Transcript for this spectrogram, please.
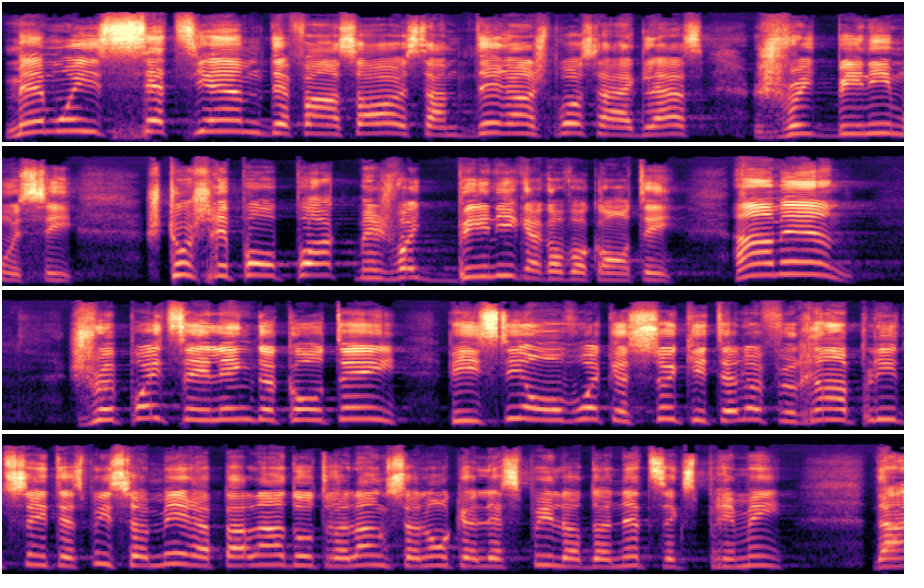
Mets-moi septième défenseur, ça ne me dérange pas sur la glace. Je veux être béni, moi aussi. Je ne toucherai pas au puck, mais je vais être béni quand on va compter. Amen. Je ne veux pas être ces lignes de côté. Puis ici, on voit que ceux qui étaient là furent remplis du Saint-Esprit, se mirent à parler en d'autres langues selon que l'Esprit leur donnait de s'exprimer. Dans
